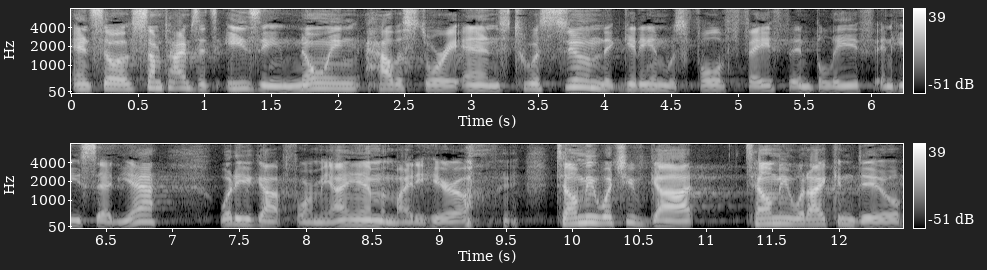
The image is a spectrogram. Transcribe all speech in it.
and so sometimes it's easy, knowing how the story ends, to assume that Gideon was full of faith and belief, and he said, Yeah, what do you got for me? I am a mighty hero. Tell me what you've got. Tell me what I can do.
